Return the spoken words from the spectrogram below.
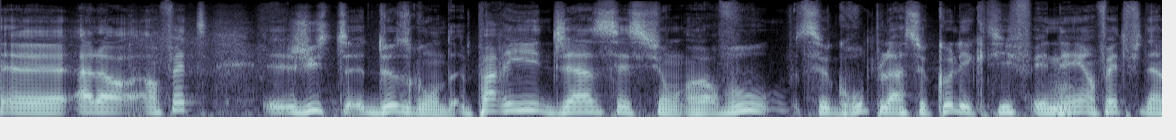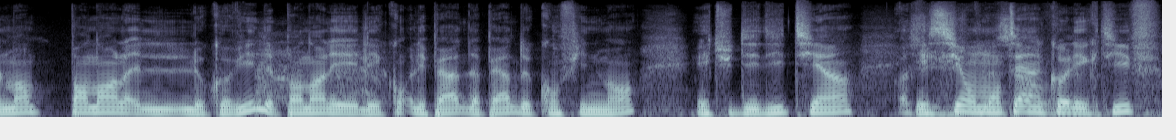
Euh, alors en fait juste deux secondes. Paris Jazz Session. Alors vous ce groupe là, ce collectif est né Mm. en fait finalement pendant le- le Covid, pendant les, les, les périodes la période de confinement et tu t'es dit tiens Ah, et si on montait un collectif?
